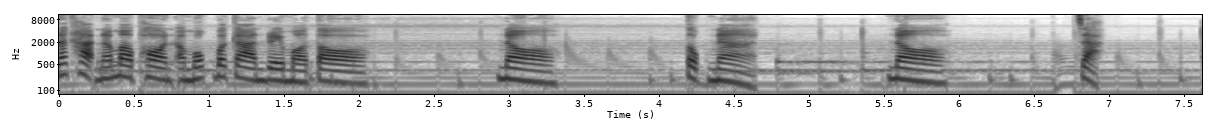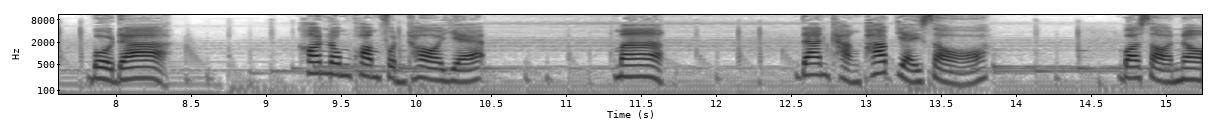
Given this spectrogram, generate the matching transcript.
นะคะนมาพรอมกบการเรมอตอนอ ตกหนาด นอจะโบดาข้อนมความฝนทอแยะ มาก ด้านขังภาพใหญ่สอบอสอนอ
